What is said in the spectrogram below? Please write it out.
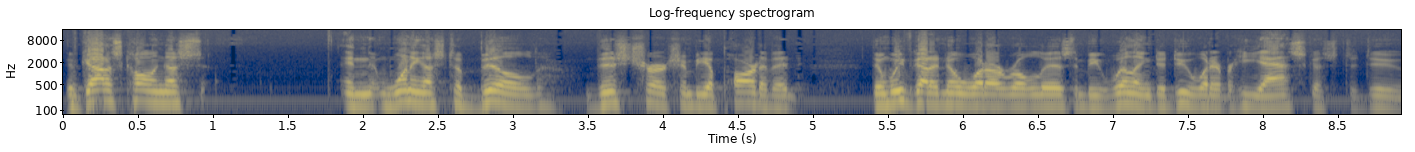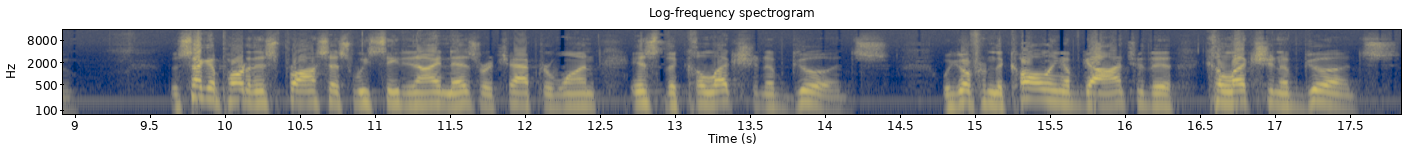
If God is calling us and wanting us to build this church and be a part of it, then we've got to know what our role is and be willing to do whatever He asks us to do. The second part of this process we see tonight in Ezra chapter 1 is the collection of goods. We go from the calling of God to the collection of goods.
